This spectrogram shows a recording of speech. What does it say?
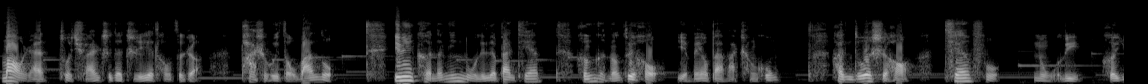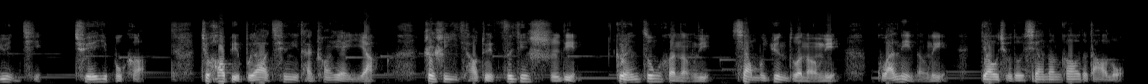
贸然做全职的职业投资者，怕是会走弯路，因为可能你努力了半天，很可能最后也没有办法成功。很多时候，天赋、努力和运气缺一不可，就好比不要轻易谈创业一样，这是一条对资金实力。个人综合能力、项目运作能力、管理能力要求都相当高的道路，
